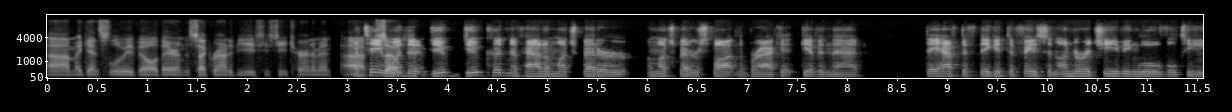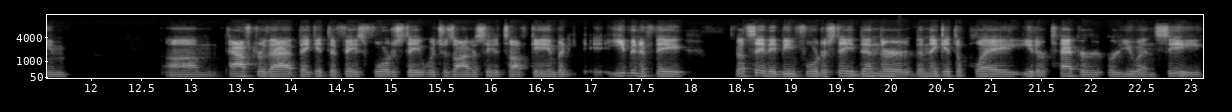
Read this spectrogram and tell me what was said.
um, against Louisville there in the second round of the ACC tournament. Uh, I'll tell you so, what, the Duke Duke couldn't have had a much better a much better spot in the bracket, given that they have to they get to face an underachieving Louisville team. Um, after that, they get to face Florida State, which is obviously a tough game. But even if they, let's say they beat Florida State, then they're then they get to play either Tech or, or UNC.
